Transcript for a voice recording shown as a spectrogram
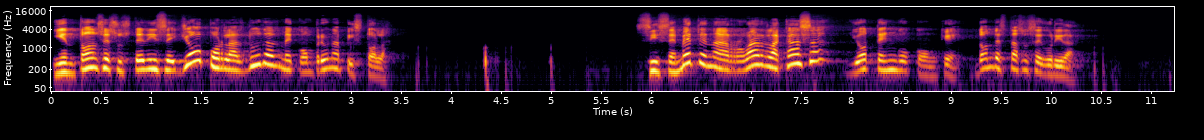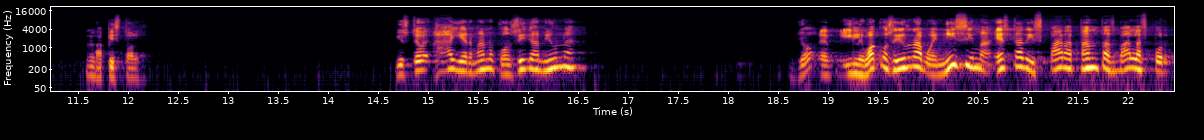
y entonces usted dice, yo por las dudas me compré una pistola. Si se meten a robar la casa, yo tengo con qué. ¿Dónde está su seguridad? La pistola. Y usted, ay hermano, consígame una. Yo, eh, y le voy a conseguir una buenísima. Esta dispara tantas balas por...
